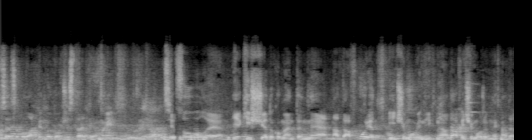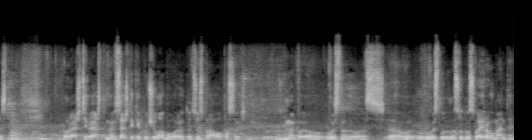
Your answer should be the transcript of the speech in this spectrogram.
все це була підготовча стадія. Ми з'ясовували, які ще документи не надав уряд, і чому він їх не надав, і чи може він їх надасть. Врешті-решт, ми все ж таки почали обговорювати цю справу по суті. Ми с- е, ви- висловили суду свої аргументи.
